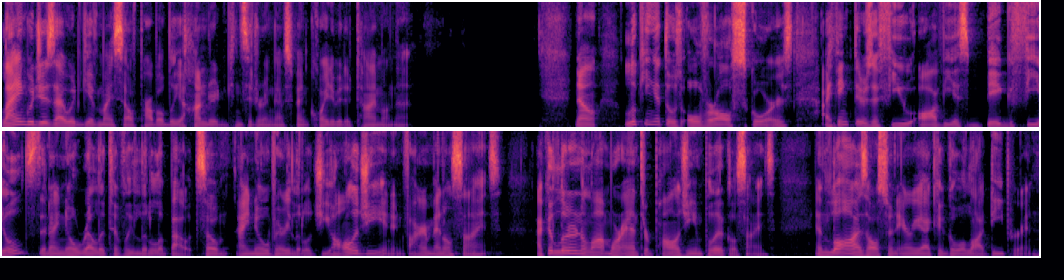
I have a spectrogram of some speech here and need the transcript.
Languages, I would give myself probably 100, considering I've spent quite a bit of time on that. Now, looking at those overall scores, I think there's a few obvious big fields that I know relatively little about. So I know very little geology and environmental science. I could learn a lot more anthropology and political science. And law is also an area I could go a lot deeper in.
